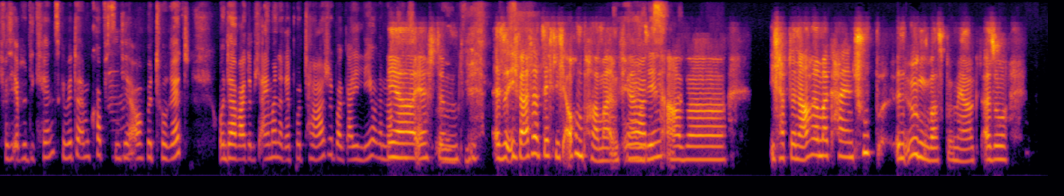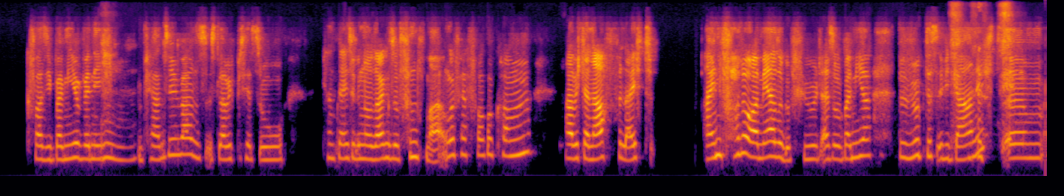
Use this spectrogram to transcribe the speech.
Ich weiß nicht, ob du die kennst, Gewitter im Kopf sind ja auch mit Tourette und da war, glaube ich, einmal eine Reportage über Galileo und danach Ja, ja ja, stimmt. irgendwie. Also ich war tatsächlich auch ein paar Mal im Ja, Fernsehen, das. aber ich habe danach immer keinen Schub in irgendwas bemerkt. Also quasi bei mir, wenn ich Mhm. im Fernsehen war, das ist, glaube ich, bis jetzt so, ich kann es gar nicht so genau sagen, so fünfmal ungefähr vorgekommen, habe ich danach vielleicht einen Follower mehr so gefühlt. Also bei mir bewirkt das irgendwie gar nichts. Ähm,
